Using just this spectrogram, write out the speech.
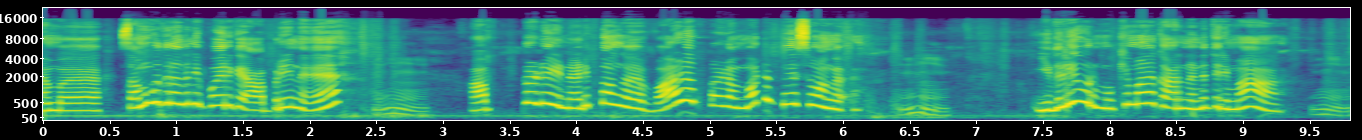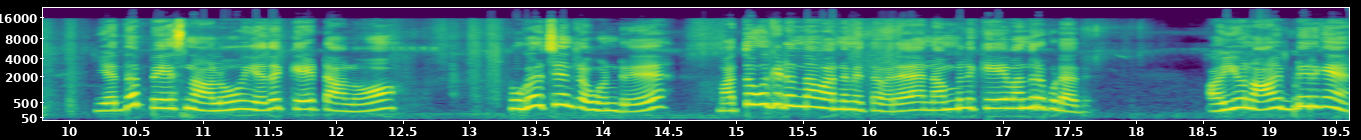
நம்ம சமூகத்துலேருந்து நீ போயிருக்க. அப்படின்னு அப்படி நடிப்பாங்க. வாழைப்பழம் மட்டும் பேசுவாங்க. இதுலேயும் ஒரு முக்கியமான காரணம் என்ன தெரியுமா? எதை பேசினாலும் எதை கேட்டாலும் புகழ்ச்சின்ற ஒன்று மற்றவங்க கிட்ட தான் வரணுமே தவிர நம்மளுக்கே வந்துடக்கூடாது. ஐயோ நான் இப்படி இருக்கேன்.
